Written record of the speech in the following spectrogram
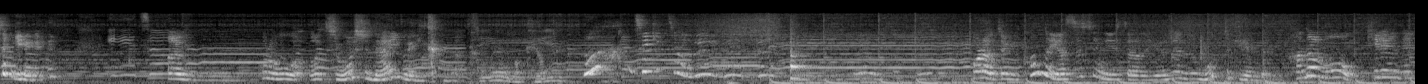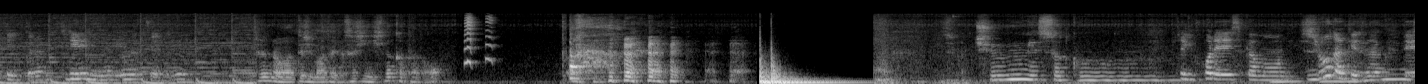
何あころをを過ごしないがいいかな。亀の極め。うわ、ちぎちゃうね、ほら、じゃ、今度やすしにしたら、よじゃもっと綺麗になる。花も綺麗ねって言ったら、綺麗になりますよね。そいうのは私まだ優しいにしなかったの？これしかも色だけじゃなくて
